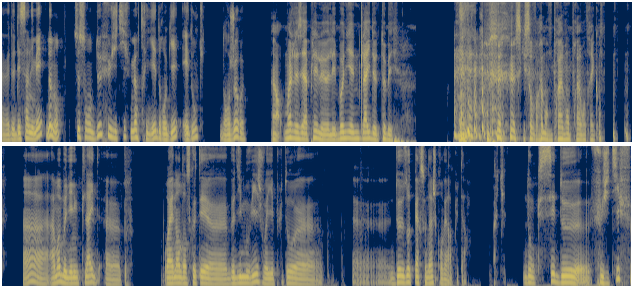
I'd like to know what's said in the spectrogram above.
euh, de dessin animé. Non, non. Ce sont deux fugitifs meurtriers, drogués et donc dangereux. Alors, moi je les ai appelés le- les Bonnie and Clyde teubés. Parce qu'ils sont vraiment, vraiment, vraiment très cons. Ah, à moi, Bonnie and Clyde. euh, ouais, non, dans ce côté euh, buddy movie, je voyais plutôt euh, euh, deux autres personnages qu'on verra plus tard. Donc, ces deux euh, fugitifs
